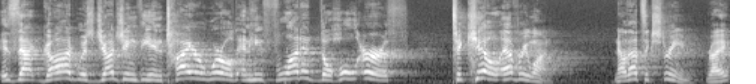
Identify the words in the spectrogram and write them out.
is that God was judging the entire world and he flooded the whole earth to kill everyone. Now that's extreme, right?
